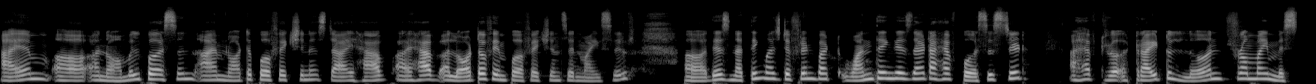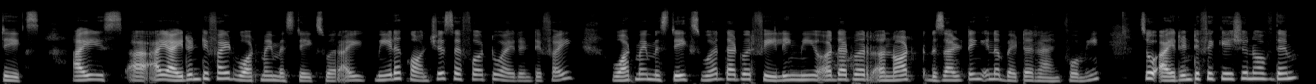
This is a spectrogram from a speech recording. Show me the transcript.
I am uh, a normal person. I am not a perfectionist. I have I have a lot of imperfections in myself. Uh, there's nothing much different, but one thing is that I have persisted I have tr- tried to learn from my mistakes. I, I identified what my mistakes were. I made a conscious effort to identify what my mistakes were that were failing me or that were uh, not resulting in a better rank for me. So, identification of them,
